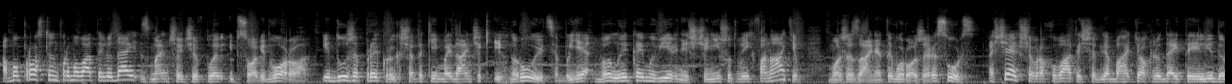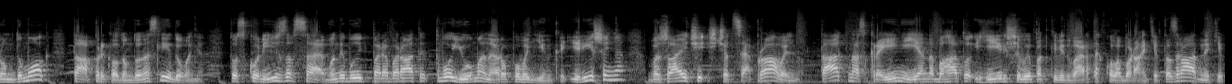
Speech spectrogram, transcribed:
Або просто інформувати людей, зменшуючи вплив і псо від ворога. І дуже прикро, якщо такий майданчик ігнорується, бо є велика ймовірність, що нішу твоїх фанатів може зайняти ворожий ресурс. А ще якщо врахувати, що для багатьох людей ти є лідером думок та прикладом до наслідування, то скоріш за все вони будуть перебирати твою манеру поведінки і рішення, вважаючи, що це правильно. Так, нас в країні є набагато гірші випадки відвертих колаборантів та зрадників,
